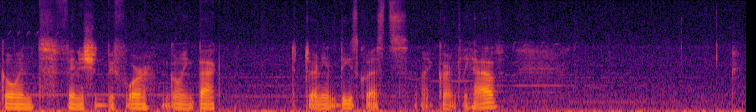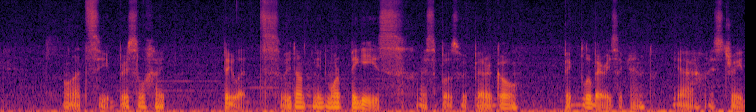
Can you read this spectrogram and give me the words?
go and finish it before going back to turn in these quests I currently have. Let's see, Bristlehide piglets. We don't need more piggies. I suppose we better go pick blueberries again. Yeah, I strayed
